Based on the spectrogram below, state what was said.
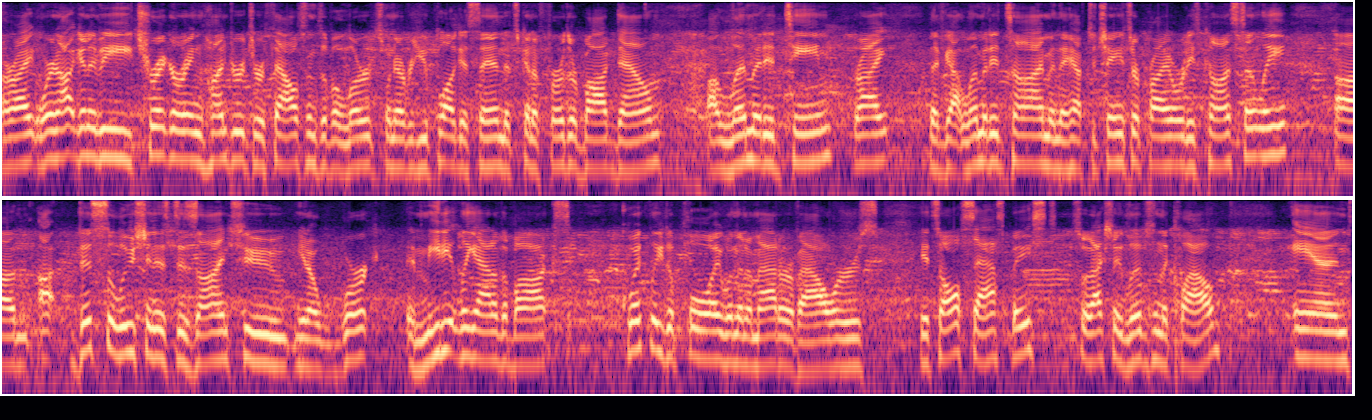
All right, we're not going to be triggering hundreds or thousands of alerts whenever you plug us in. That's going to further bog down a limited team, right? They've got limited time and they have to change their priorities constantly. Um, uh, this solution is designed to you know, work immediately out of the box, quickly deploy within a matter of hours. It's all SaaS-based, so it actually lives in the cloud and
